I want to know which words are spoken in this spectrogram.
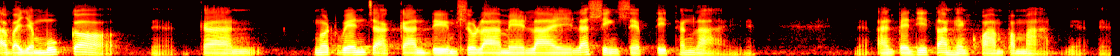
อบายมุกก็นะการงดเว้นจากการดื่มสุราเมลัยและสิ่งเสพติดทั้งหลายนะ นะอันเป็นที่ตั้งแห่งความประมาทเนี่ยนะ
